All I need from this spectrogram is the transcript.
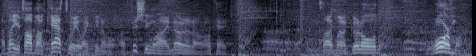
I thought you were talking about Castaway, like, you know, a fishing line. No, no, no. Okay. talking about a good old warm one.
